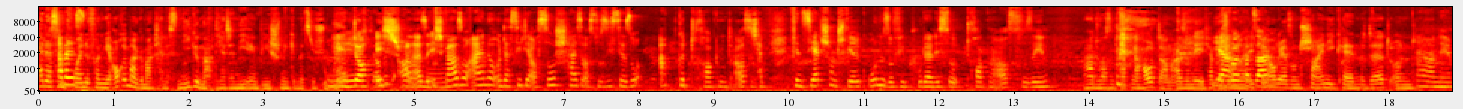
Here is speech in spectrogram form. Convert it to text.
ja, das haben aber das- Freunde von mir auch immer gemacht. Ich habe das nie gemacht. Ich hatte nie irgendwie Schminke mit zur Schule. Nee, Doch, ich ich, ich schon. Also ich war so eine und das sieht ja auch so scheiße aus. Du siehst ja so abgetrocknet aus. Ich finde es jetzt schon schwierig, ohne so viel Puder nicht so trocken auszusehen. Ah, du hast eine trockene Haut dann. Also nee, ich, hab Ja. ja so eine, ich bin auch eher so ein shiny Candidate und Ja, nee.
